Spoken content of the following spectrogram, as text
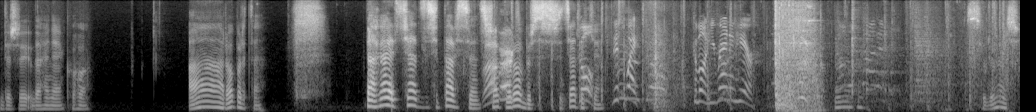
Біжи, доганяй кого. А, Роберта. Та гайс, чат зачитався. Що ти робиш? Життя таке. Сюди наче.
